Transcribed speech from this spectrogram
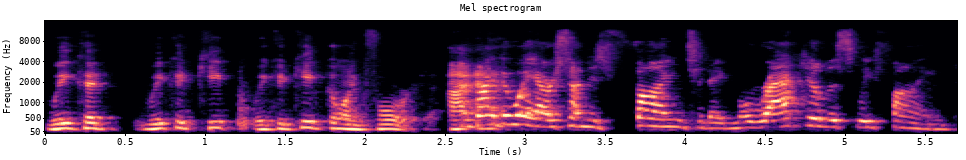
we could we could keep we could keep going forward. I- And by the way, our son is fine today, miraculously fine.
